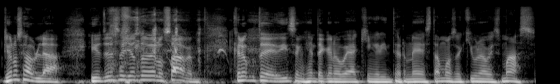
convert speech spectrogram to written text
yo no sé hablar y ustedes ya todos lo saben. ¿Qué es lo que ustedes dicen, gente que no ve aquí en el internet? Estamos aquí una vez más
